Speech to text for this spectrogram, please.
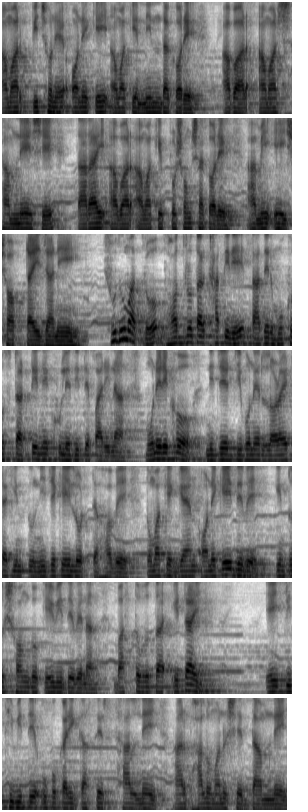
আমার পিছনে অনেকেই আমাকে নিন্দা করে, আবার আমার সামনে এসে তারাই আবার আমাকে প্রশংসা করে, আমি এই সবটাই জানি। শুধুমাত্র ভদ্রতার খাতিরে তাদের মুখোশটা টেনে খুলে দিতে পারি না। মনে রেখো, নিজের জীবনের লড়াইটা কিন্তু নিজেকেই লড়তে হবে। তোমাকে জ্ঞান অনেকেই দেবে, কিন্তু সঙ্গ কেউই দেবে না। বাস্তবতা এটাই। এই পৃথিবীতে উপকারী গাছের ছাল নেই আর ভালো মানুষের দাম নেই।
